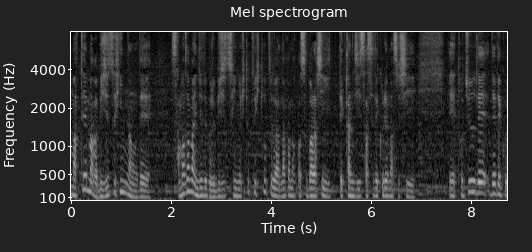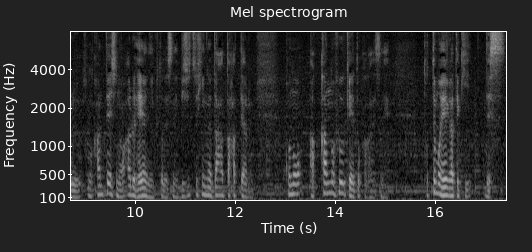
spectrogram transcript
まあ、テーマが美術品なのでさまざまに出てくる美術品の一つ一つがなかなか素晴らしいって感じさせてくれますし、え、途中で出てくるその鑑定士のある部屋に行くとですね美術品がダーッと貼ってあるこの圧巻の風景とかがですねとっても映画的です。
